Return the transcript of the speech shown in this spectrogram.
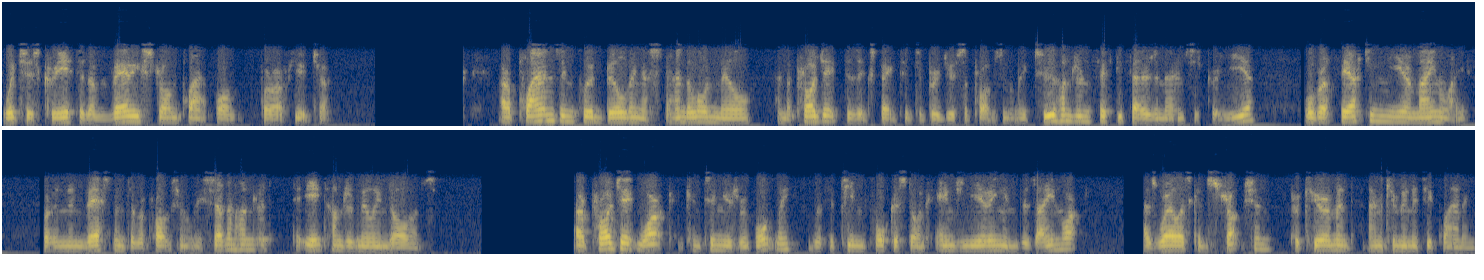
which has created a very strong platform for our future. Our plans include building a standalone mill, and the project is expected to produce approximately 250,000 ounces per year over a 13-year mine life for an investment of approximately $700 million-$800 million. Our project work continues remotely, with the team focused on engineering and design work, as well as construction, procurement, and community planning.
